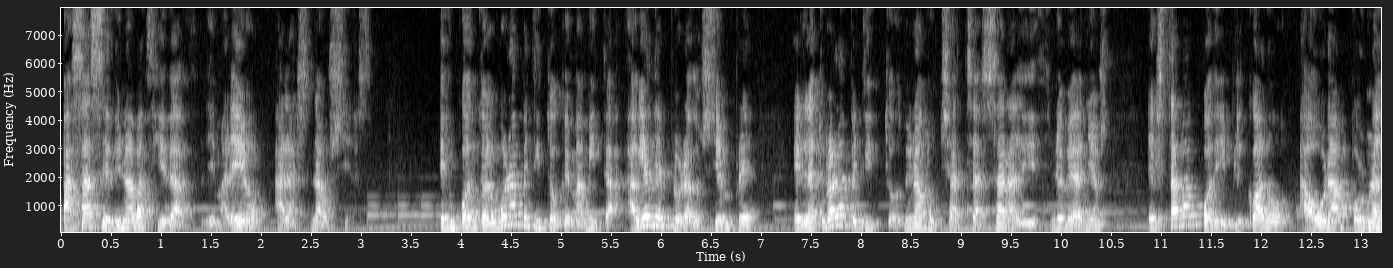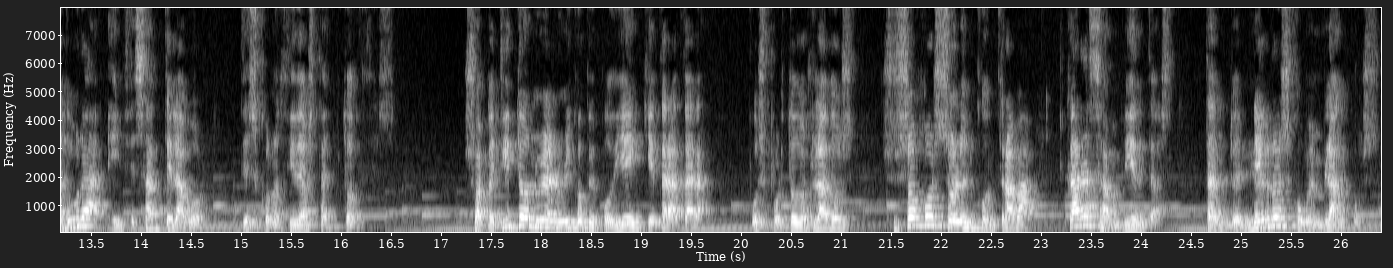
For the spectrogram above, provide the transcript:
pasase de una vaciedad de mareo a las náuseas. En cuanto al buen apetito que mamita había deplorado siempre, el natural apetito de una muchacha sana de 19 años estaba cuadriplicado ahora por una dura e incesante labor, desconocida hasta entonces. Su apetito no era el único que podía inquietar a Tara, pues por todos lados sus ojos solo encontraba caras hambrientas, tanto en negros como en blancos.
